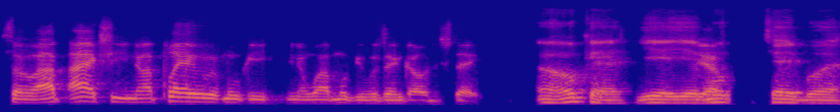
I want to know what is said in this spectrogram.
So I, I actually, you know, I played with Mookie, you know, while Mookie was in Golden State. Oh, okay. Yeah, yeah. Yep. Mookie boy.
